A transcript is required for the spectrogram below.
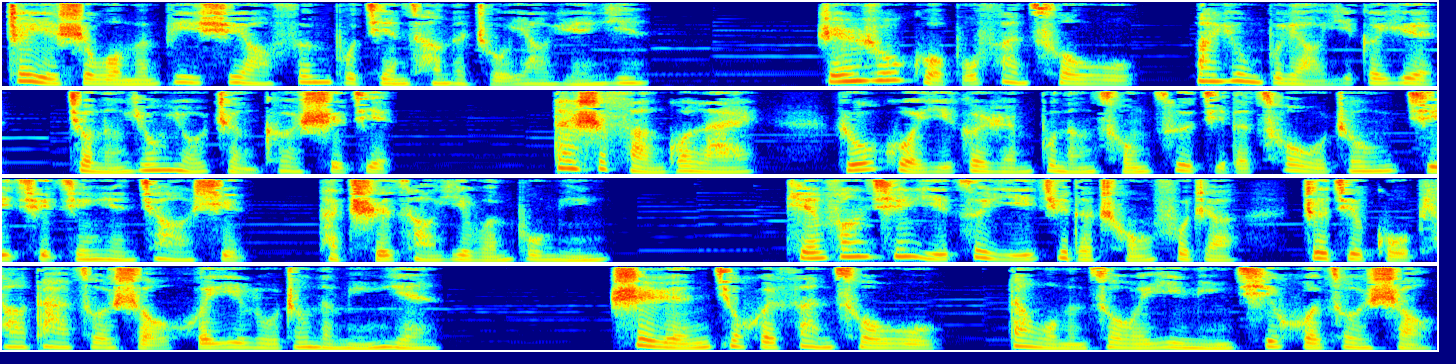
这也是我们必须要分布建仓的主要原因。人如果不犯错误，那用不了一个月就能拥有整个世界。但是反过来，如果一个人不能从自己的错误中汲取经验教训，他迟早一文不名。田方清一字一句的重复着这句股票大作手回忆录中的名言。是人就会犯错误，但我们作为一名期货做手，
